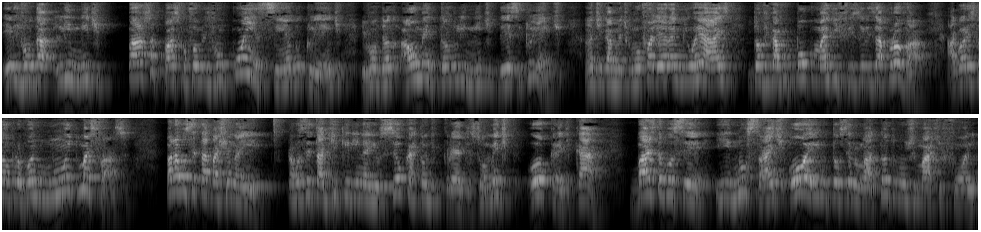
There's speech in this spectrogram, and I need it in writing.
eles vão dar limite passo a passo, conforme eles vão conhecendo o cliente e vão dando, aumentando o limite desse cliente. Antigamente, como eu falei, era mil reais, então ficava um pouco mais difícil eles aprovar. Agora estão aprovando muito mais fácil. Para você estar tá baixando aí, para você estar tá adquirindo aí o seu cartão de crédito somente o Credicar, basta você ir no site ou aí no teu celular, tanto no smartphone,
